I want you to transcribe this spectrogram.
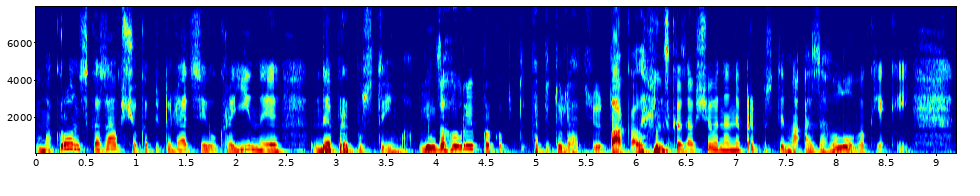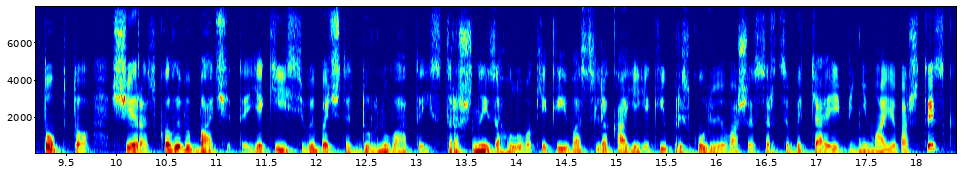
Макрон сказав, що капітуляція України неприпустима. Він заговорив про капітуляцію, так, але він сказав, що вона неприпустима. А заголовок який? Тобто, ще раз, коли ви бачите якийсь, вибачте, дурнуватий, страшний заголовок, який вас лякає, який прискорює ваше серцебиття і піднімає ваш тиск.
